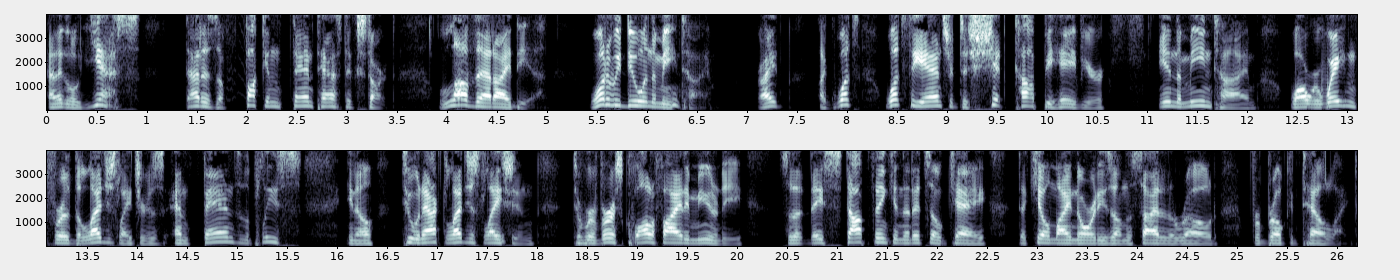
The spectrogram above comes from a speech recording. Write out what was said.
And I go, yes, that is a fucking fantastic start. Love that idea. What do we do in the meantime? Right? Like what's what's the answer to shit cop behavior in the meantime while we're waiting for the legislatures and fans of the police, you know, to enact legislation to reverse qualified immunity so that they stop thinking that it's okay to kill minorities on the side of the road for broken tail light.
